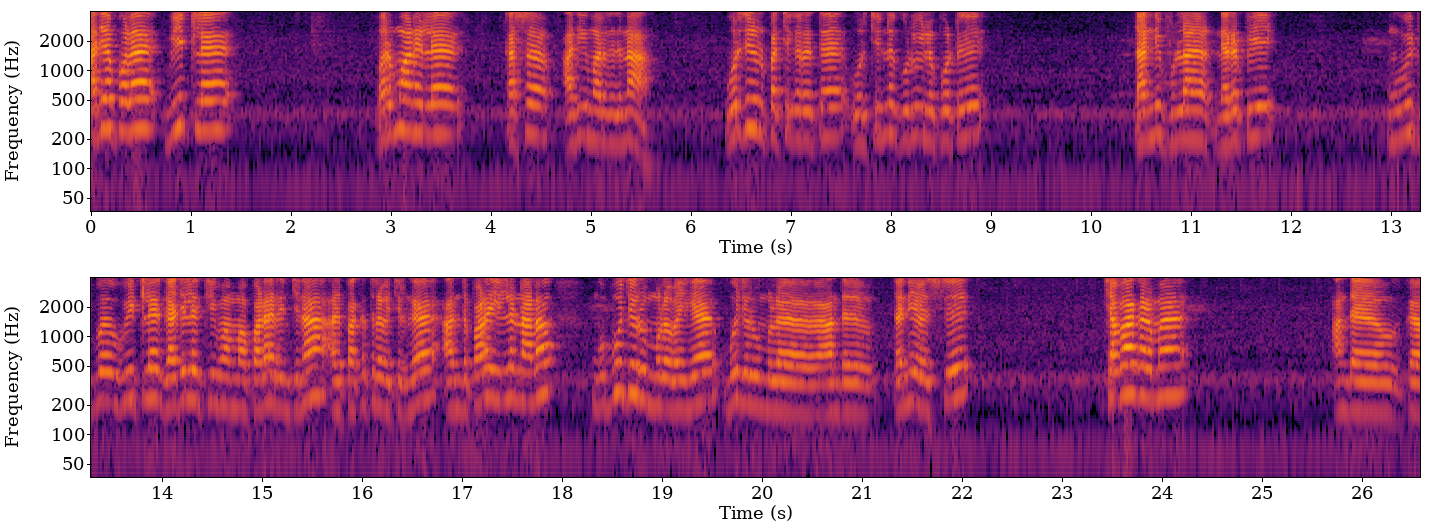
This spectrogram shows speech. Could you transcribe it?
அதே போல் வீட்டில் வருமானம் இல்லை கஷ்டம் அதிகமாக இருக்குதுன்னா ஒரிஜினல் பச்சைக்கரத்தை ஒரு சின்ன குடுவியில் போட்டு தண்ணி ஃபுல்லாக நிரப்பி உங்கள் வீட்டு போ வீட்டில் கஜலட்சுமி அம்மா படம் இருந்துச்சுன்னா அது பக்கத்தில் வச்சுருங்க. அந்த படம் இல்லைனாலும் உங்கள் பூஜை ரூமில் வைங்க. பூஜை ரூமில் அந்த தண்ணியை வச்சுட்டு செவ்வாய்க்கிழமை அந்த க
